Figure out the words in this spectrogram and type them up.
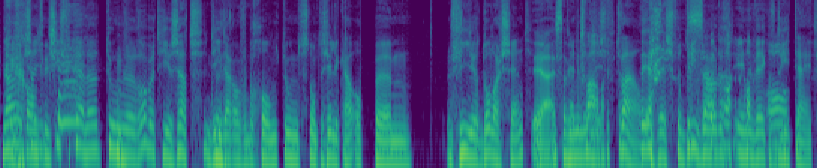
Nou, ik zal je precies vertellen. Toen eh, Robert hier zat, die Hm. daarover begon. Toen stond de Silica op ehm 4 dollar cent. Ja, is dat nu inmiddels 12? is het 12. Ja. Dus hij is verdrievoudigd in een week of drie tijd.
